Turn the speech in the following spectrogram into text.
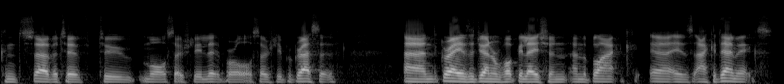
conservative to more socially liberal or socially progressive. And grey is the general population, and the black uh, is academics.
